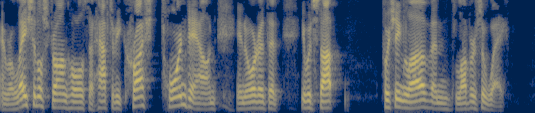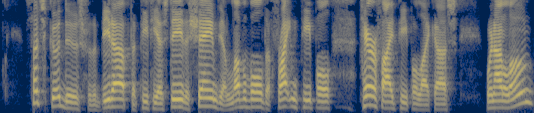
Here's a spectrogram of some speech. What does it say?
and relational strongholds that have to be crushed, torn down in order that it would stop pushing love and lovers away. Such good news for the beat up, the PTSD, the shame, the unlovable, the frightened people, terrified people like us. We're not alone.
